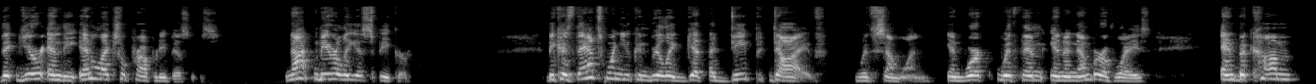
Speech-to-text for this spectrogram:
that you're in the intellectual property business, not merely a speaker. Because that's when you can really get a deep dive with someone and work with them in a number of ways and become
